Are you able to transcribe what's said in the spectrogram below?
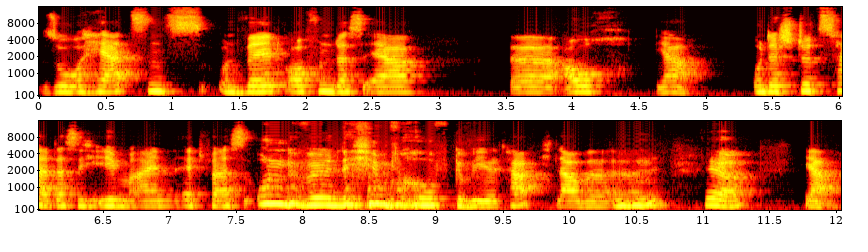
so herzens- und weltoffen, dass er äh, auch ja unterstützt hat, dass ich eben einen etwas ungewöhnlichen Beruf gewählt habe. Ich glaube, äh, mhm. äh, ja. ja,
